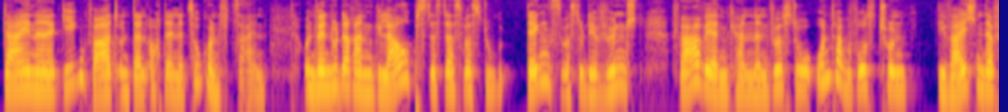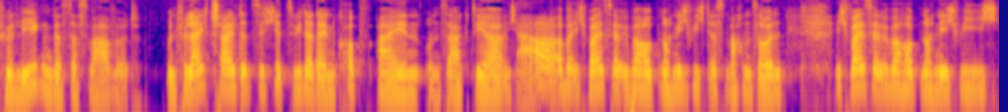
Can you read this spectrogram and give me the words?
deine Gegenwart und dann auch deine Zukunft sein. Und wenn du daran glaubst, dass das, was du denkst, was du dir wünschst, wahr werden kann, dann wirst du unterbewusst schon die Weichen dafür legen, dass das wahr wird. Und vielleicht schaltet sich jetzt wieder dein Kopf ein und sagt dir, ja, aber ich weiß ja überhaupt noch nicht, wie ich das machen soll. Ich weiß ja überhaupt noch nicht, wie ich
